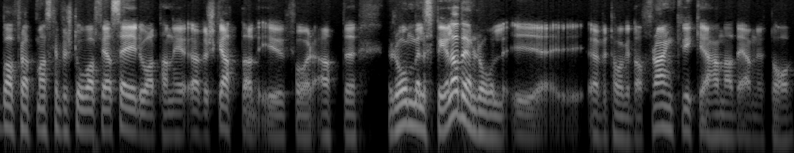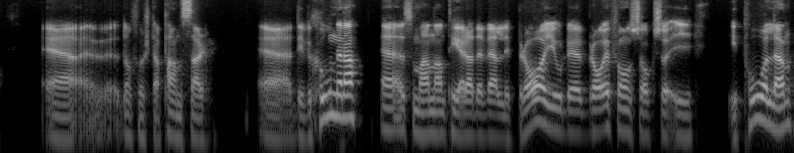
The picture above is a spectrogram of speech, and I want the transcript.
bara för att man ska förstå varför jag säger då att han är överskattad, är ju för att Rommel spelade en roll i, övertaget av Frankrike. Han hade en av Eh, de första pansardivisionerna eh, som han hanterade väldigt bra, gjorde bra ifrån sig också i, i Polen.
